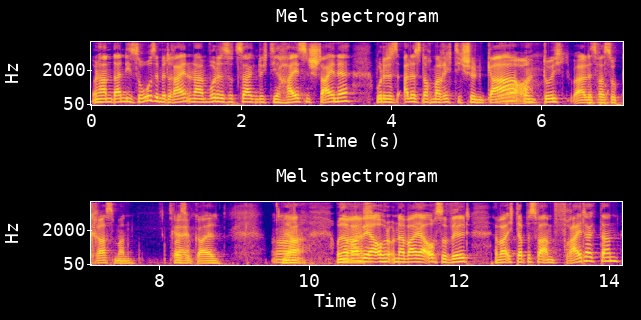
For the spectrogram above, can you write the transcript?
und haben dann die Soße mit rein und dann wurde das sozusagen durch die heißen Steine, wurde das alles nochmal richtig schön gar Boah. und durch, alles war so krass, Mann. Das geil. war so geil. Oh. Ja. Und dann nice. waren wir ja auch, und dann war ja auch so wild, da war, ich glaube, es war am Freitag dann,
